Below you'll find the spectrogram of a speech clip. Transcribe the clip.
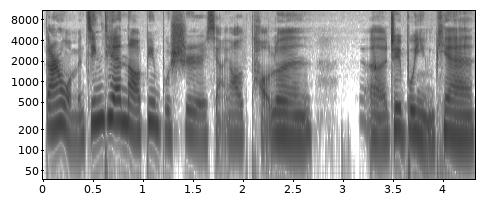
当然，我们今天呢，并不是想要讨论，呃，这部影片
